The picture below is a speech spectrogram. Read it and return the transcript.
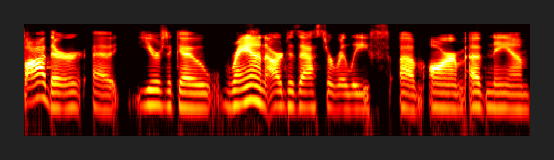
father uh, years ago ran our disaster relief um, arm of NAMB.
